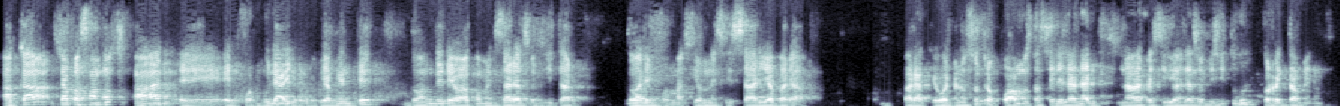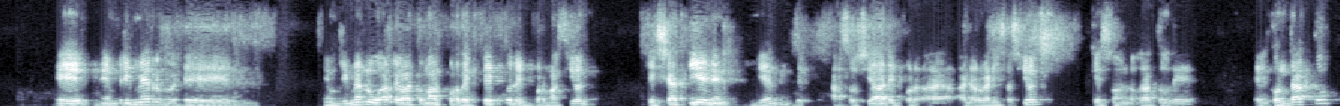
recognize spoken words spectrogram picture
acá ya pasamos al eh, formulario propiamente, donde le va a comenzar a solicitar toda la información necesaria para, para que bueno, nosotros podamos hacer el análisis una vez recibida la solicitud correctamente. Eh, en, primer, eh, en primer lugar, le va a tomar por defecto la información que ya tienen, bien, asociada a la, organización, que son los datos del el contacto,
